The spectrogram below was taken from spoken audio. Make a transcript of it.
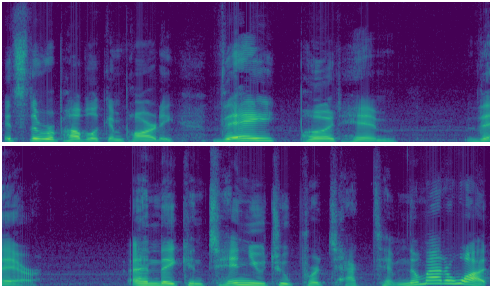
It's the Republican Party. They put him there and they continue to protect him no matter what.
